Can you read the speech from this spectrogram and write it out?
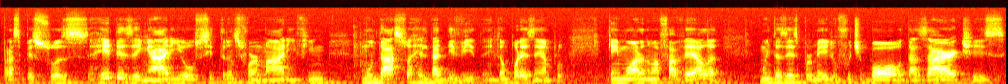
para as pessoas redesenharem ou se transformarem, enfim, mudar a sua realidade de vida. Então, por exemplo, quem mora numa favela, muitas vezes por meio do futebol, das artes,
